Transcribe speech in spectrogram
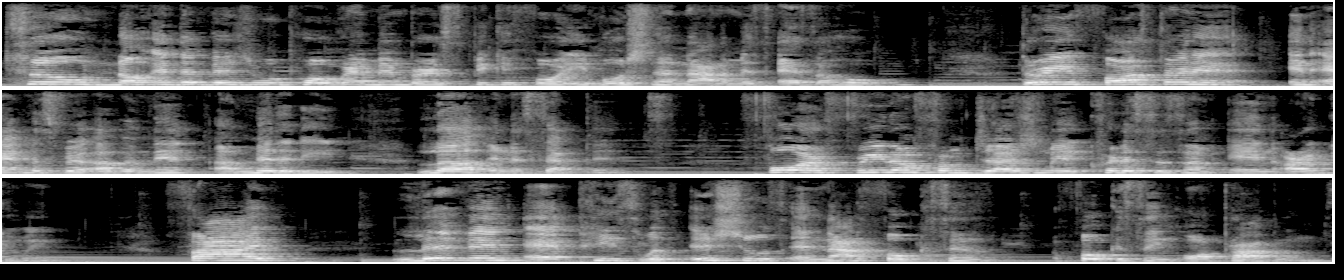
Two, no individual program members speaking for Emotion Anonymous as a whole. Three, fostering an atmosphere of amenity, love, and acceptance. Four, freedom from judgment, criticism, and arguing. Five, living at peace with issues and not focusing focusing on problems.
